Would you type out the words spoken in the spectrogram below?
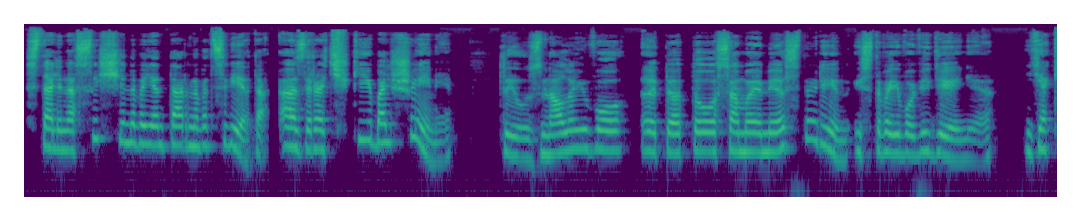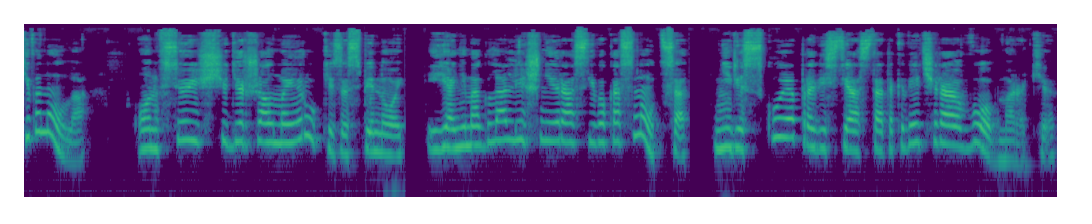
стали насыщенного янтарного цвета, а зрачки большими. «Ты узнала его? Это то самое место, Рин, из твоего видения?» Я кивнула. Он все еще держал мои руки за спиной, и я не могла лишний раз его коснуться, не рискуя провести остаток вечера в обмороке.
